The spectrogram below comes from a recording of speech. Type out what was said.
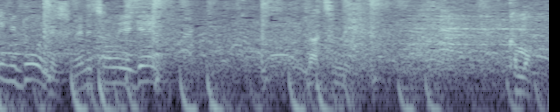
Why are you doing this, man? It's only a game. Not to me. Come on.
